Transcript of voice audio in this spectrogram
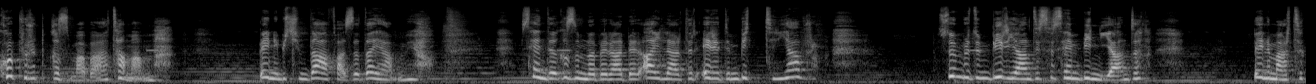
köpürüp kızma bana tamam mı? Benim içim daha fazla dayanmıyor. Sen de kızımla beraber aylardır eridin bittin yavrum. Zümrüt'ün bir yandıysa sen bin yandın. Benim artık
